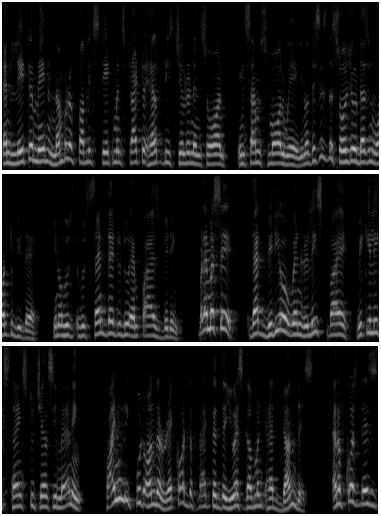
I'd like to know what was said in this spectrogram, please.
and later made a number of public statements, tried to help these children and so on in some small way. You know, this is the soldier who doesn't want to be there you know, who's who's sent there to do empire's bidding. But I must say that video, when released by WikiLeaks, thanks to Chelsea Manning, finally put on the record the fact that the U.S. government had done this. And of course, there's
